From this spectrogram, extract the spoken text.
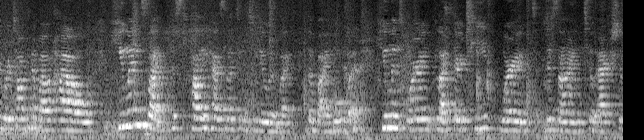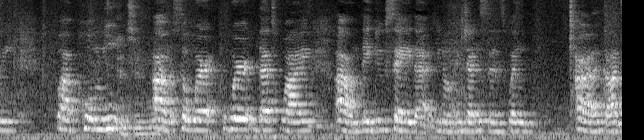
we were talking about how humans, like, this probably has nothing to do with, like, the Bible, but humans weren't, like, their teeth weren't designed to actually uh, pull meat. Um, so we're, we're, that's why, um, they do say that, you know, in Genesis, when, uh, God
